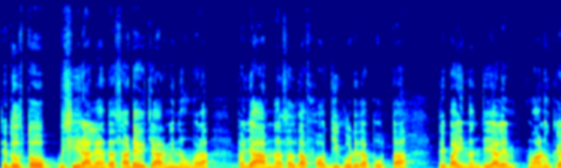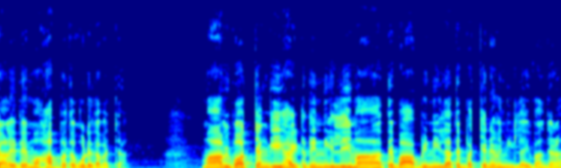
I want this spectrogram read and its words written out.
ਤੇ ਦੋਸਤੋ, ਬਸ਼ੀਰਾ ਲਿਆਂਦਾ, ਸਾਢੇ ਕੁ ਚਾਰ ਮਹੀਨੇ ਉਮਰ ਆ। ਪੰਜਾਬ ਨਸਲ ਦਾ ਫੌਜੀ ਘੋੜੇ ਦਾ ਪੋਤਾ ਅਤੇ ਬਾਈ ਨੰਜੇ ਵਾਲੇ ਮਾਣੂਕੇ ਵਾਲੇ ਦੇ ਮੁਹੱਬਤ ਘੋੜੇ ਦਾ ਬੱਚਾ। ਮਾਂ ਵੀ ਬਹੁਤ ਚੰਗੀ ਹਾਈਟ ਦੀ ਨੀਲੀ ਮਾਂ ਅਤੇ ਬਾਪ ਵੀ ਨੀਲਾ ਅਤੇ ਬੱਚੇ ਨੇ ਵੀ ਨੀਲਾ ਹੀ ਬਣ ਜਾਣਾ।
